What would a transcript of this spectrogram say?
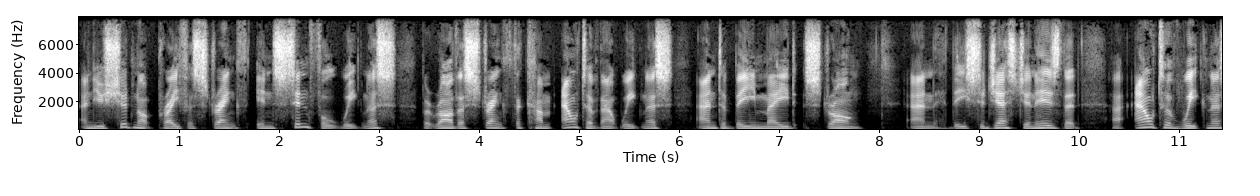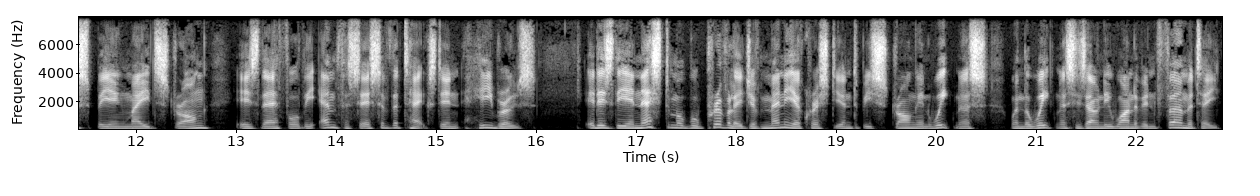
and you should not pray for strength in sinful weakness, but rather strength to come out of that weakness and to be made strong. And the suggestion is that uh, out of weakness being made strong is therefore the emphasis of the text in Hebrews. It is the inestimable privilege of many a Christian to be strong in weakness when the weakness is only one of infirmity,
